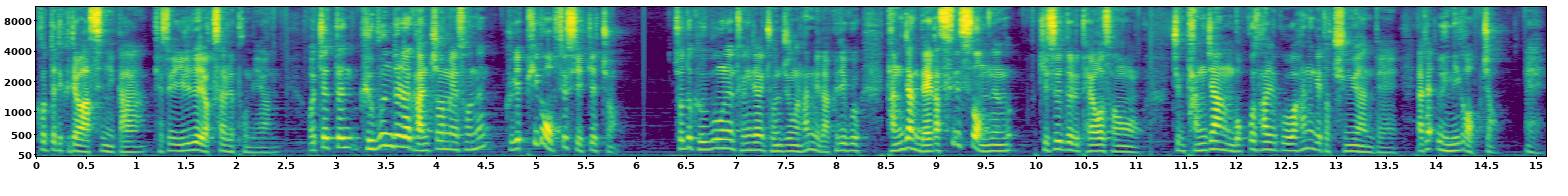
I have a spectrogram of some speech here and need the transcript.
것들이 그래왔으니까 계속 인류의 역사를 보면. 어쨌든 그분들의 관점에서는 그게 필요 없을 수 있겠죠. 저도 그 부분에 굉장히 존중을 합니다. 그리고 당장 내가 쓸 수 없는 기술들을 배워서 지금 당장 먹고 살고 하는 게 더 중요한데 약간 의미가 없죠. 네.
